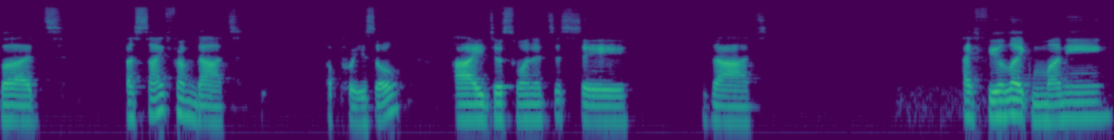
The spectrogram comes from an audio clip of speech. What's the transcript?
but aside from that appraisal i just wanted to say that i feel like money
